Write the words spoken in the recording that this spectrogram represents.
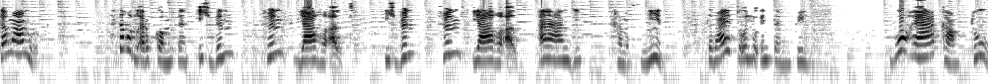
كم عمرك. هتاخد الأرقام مثلا ich bin fünf Jahre alt. Ich bin fünf Jahre alt. أنا عندي خمس سنين. طب عايز تقول له أنت من فين؟ Woher kommst du؟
